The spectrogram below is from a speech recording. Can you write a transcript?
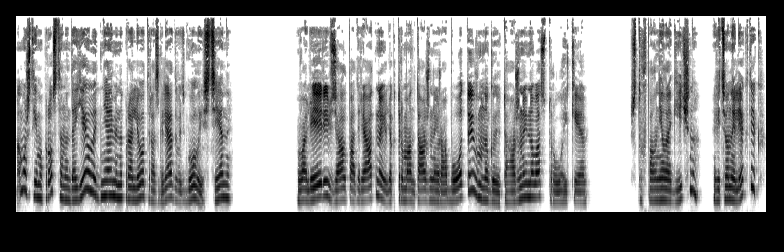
а может, ему просто надоело днями напролет разглядывать голые стены. Валерий взял подряд на электромонтажные работы в многоэтажной новостройке. Что вполне логично, ведь он электрик,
